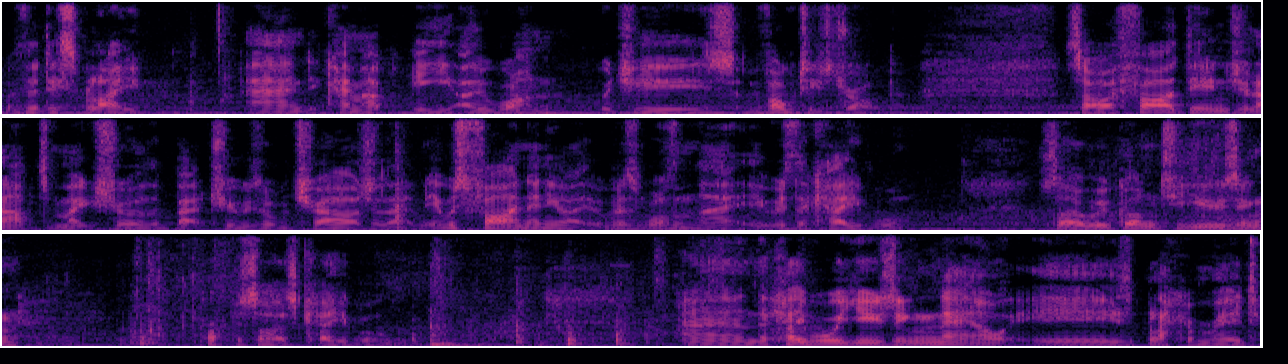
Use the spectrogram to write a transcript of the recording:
with the display and it came up E01 which is voltage drop. So I fired the engine up to make sure the battery was all charged that. It was fine anyway it was wasn't that it was the cable. So we've gone to using proper size cable. And the cable we're using now is black and red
